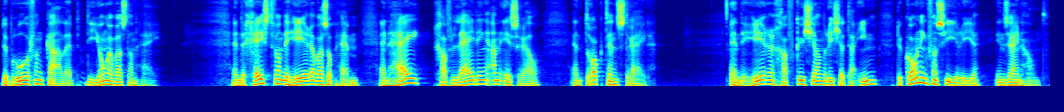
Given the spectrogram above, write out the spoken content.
de broer van Caleb, die jonger was dan hij. En de geest van de Heere was op hem, en hij gaf leiding aan Israël en trok ten strijde. En de Heere gaf Kushan Rishataim, de koning van Syrië, in zijn hand,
